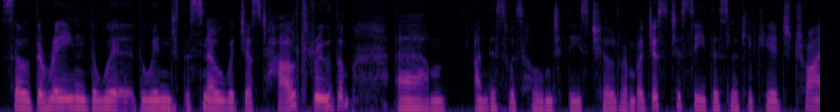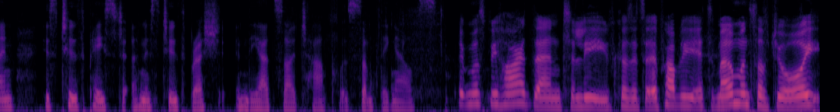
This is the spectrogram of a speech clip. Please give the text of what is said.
so the rain, the wi- the wind, the snow would just howl through them. Um, and this was home to these children. But just to see this little kid trying his toothpaste and his toothbrush in the outside tap was something else. It must be hard then to leave because it's uh, probably it's moments of joy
